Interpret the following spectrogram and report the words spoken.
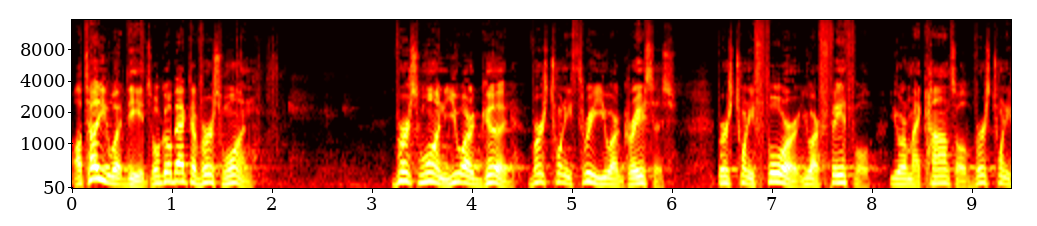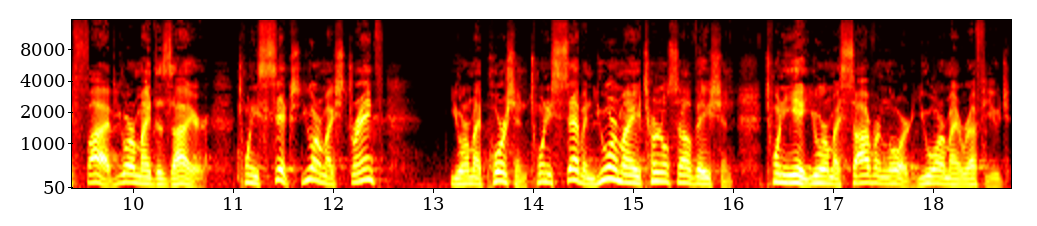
I'll tell you what deeds. We'll go back to verse 1. Verse 1, you are good. Verse 23, you are gracious. Verse 24, you are faithful. You are my counsel. Verse 25, you are my desire. 26, you are my strength. You are my portion. 27, you are my eternal salvation. 28, you are my sovereign Lord. You are my refuge.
